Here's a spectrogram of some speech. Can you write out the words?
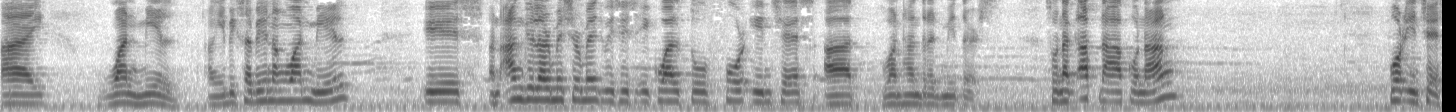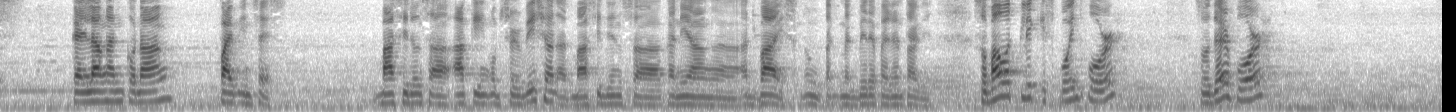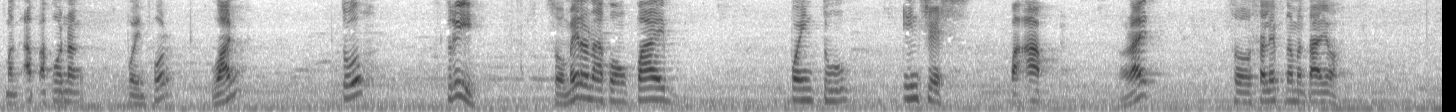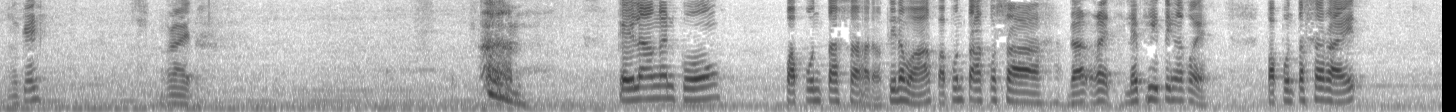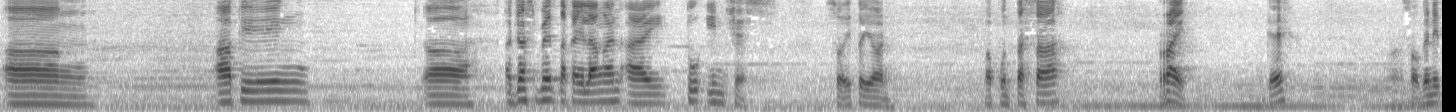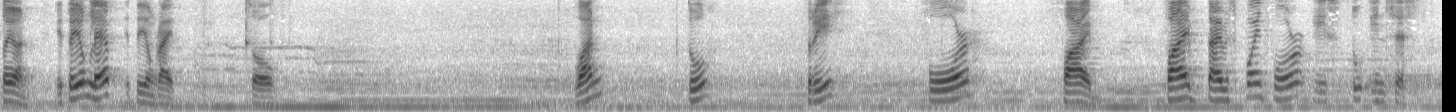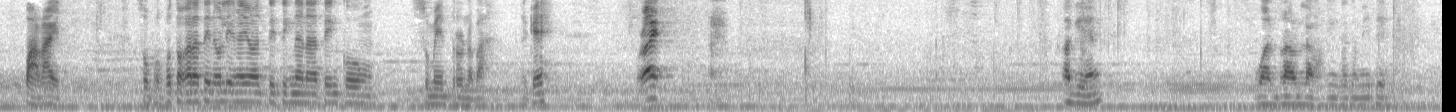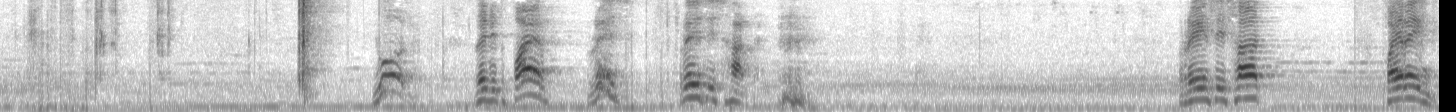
ay 1 mil. Ang ibig sabihin ng 1 mil is an angular measurement which is equal to 4 inches at 100 meters. So, nag-up na ako ng 4 inches. Kailangan ko ng 5 inches. Base doon sa aking observation at base din sa kaniyang uh, advice nung nag-verify ng target. So, bawat click is 0.4. So, therefore, mag-up ako ng 0.4. 1, 2, 3. So, meron na akong 5.2 inches pa-up. Alright? So, sa left naman tayo. Okay? Alright. Kailangan kong papunta sa, ano, ha, papunta ako sa right, left hitting ako eh. Papunta sa right, ang aking uh, adjustment na kailangan ay 2 inches. So, ito yon Papunta sa right. Okay? So, ganito yon Ito yung left, ito yung right. So, 1, 2, 3, 4, 5. 5 times 0.4 is 2 inches pa right. So, puputokan natin uli ngayon. Titingnan natin kung sumentro na ba. Okay? Right. Again, one round lang aking gagamitin. Yun! Ready to fire! Rinse! Rinse is hot. Rinse is hot. Firing.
